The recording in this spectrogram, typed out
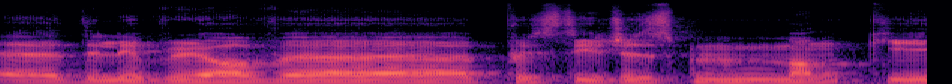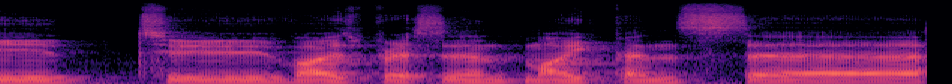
uh, 'Delivery of uh, prestigious monkey to Vice President Mike Pence'. uh,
